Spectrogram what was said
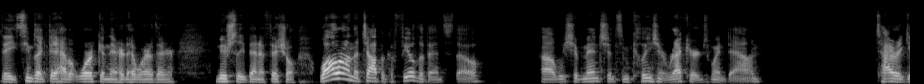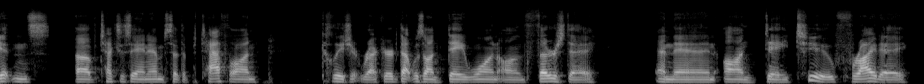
they seems like they have it working there to where they're mutually beneficial. While we're on the topic of field events though, uh, we should mention some collegiate records went down. Tyra Gittens of Texas A&M set the pentathlon collegiate record. That was on day 1 on Thursday. And then on day 2, Friday,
